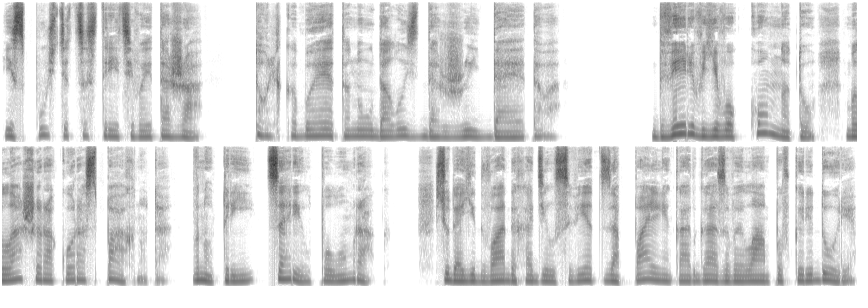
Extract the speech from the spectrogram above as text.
и спустятся с третьего этажа. Только бы Этану удалось дожить до этого. Дверь в его комнату была широко распахнута. Внутри царил полумрак. Сюда едва доходил свет запальника от газовой лампы в коридоре,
